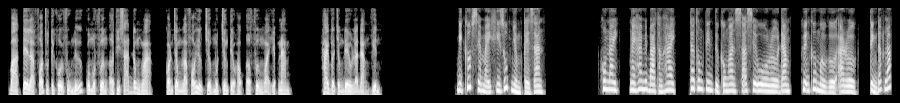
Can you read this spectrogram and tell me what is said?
bà T là phó chủ tịch hội phụ nữ của một phường ở thị xã Đông Hòa, còn chồng là phó hiệu trưởng một trường tiểu học ở phường Ngoại Hiệp Nam. Hai vợ chồng đều là đảng viên. Bị cướp xe máy khi giúp nhầm kẻ gian. Hôm nay, ngày 23 tháng 2, theo thông tin từ công an xã CUR Đăng, huyện Cư MGAR, tỉnh Đắk Lắk,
